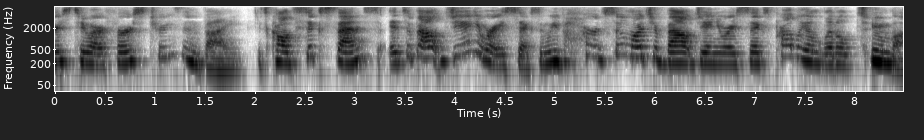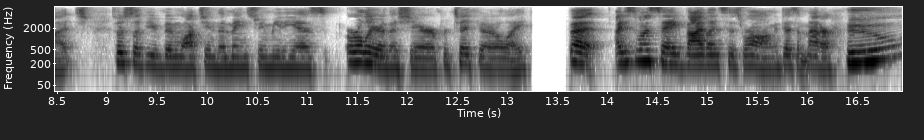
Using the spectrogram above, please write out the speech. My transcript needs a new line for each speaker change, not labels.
traitors, to our first treason bite. It's called Sixth Sense. It's about January 6th, and we've heard so much about January 6th, probably a little too much, especially if you've been watching the mainstream medias earlier this year, particularly. But I just want to say violence is wrong. It doesn't matter who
